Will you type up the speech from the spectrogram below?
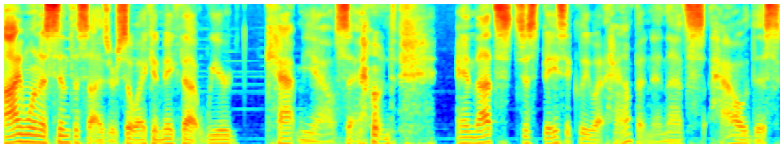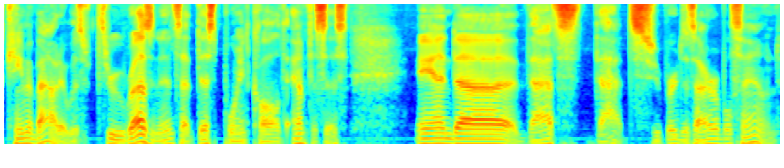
I want a synthesizer so I can make that weird cat meow sound. And that's just basically what happened and that's how this came about. It was through resonance at this point called emphasis and uh, that's that super desirable sound.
